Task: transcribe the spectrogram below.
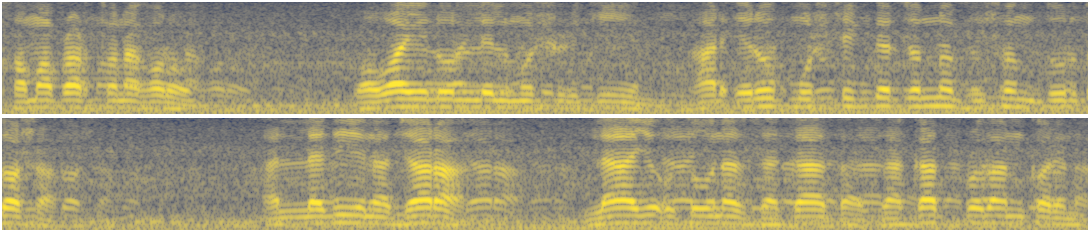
ক্ষমা প্রার্থনা করো। ওয়াইলুল লিল মুশরিকিন আর এরূপ মুশরিকদের জন্য ভীষণ দুর্দশা। আল্লাযীনা যারা লা ইউতুনা যাকাতা, যাকাত প্রদান করে না।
